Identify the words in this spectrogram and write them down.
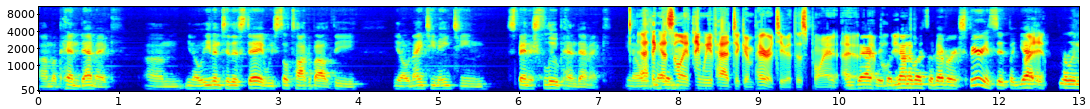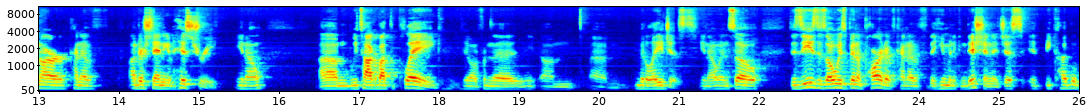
um, a pandemic, um, you know, even to this day, we still talk about the, you know, 1918 Spanish flu pandemic. You know, I think that's of, the only thing we've had to compare it to at this point. Exactly, I, I but none of us have ever experienced it. But yet, right. it's still in our kind of understanding of history. You know, um, we talk about the plague, you know, from the um, um, Middle Ages. You know, and so disease has always been a part of kind of the human condition. It just it because it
